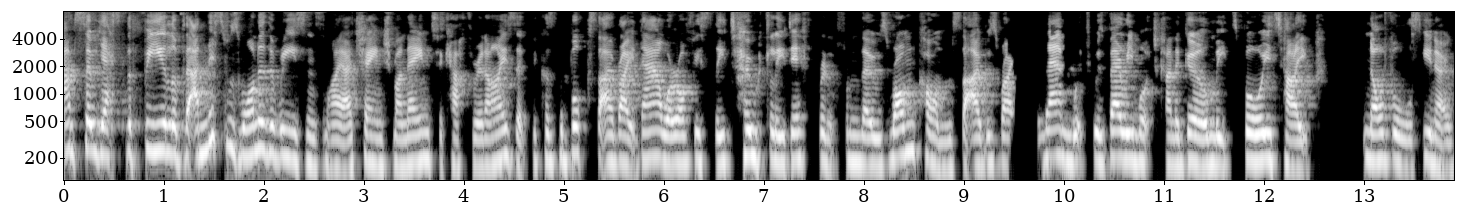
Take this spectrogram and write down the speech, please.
and so, yes, the feel of that. And this was one of the reasons why I changed my name to Catherine Isaac, because the books that I write now are obviously totally different from those rom coms that I was writing then, which was very much kind of girl meets boy type novels, you know.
